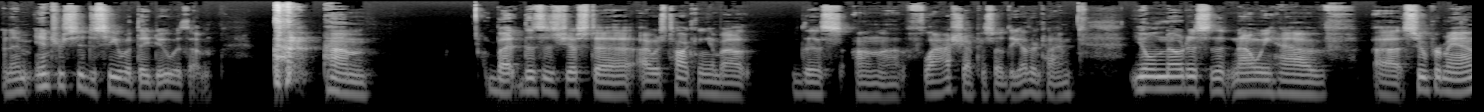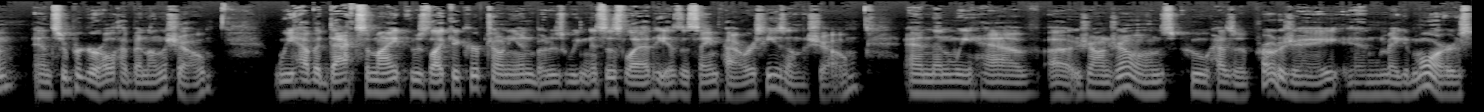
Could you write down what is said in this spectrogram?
and I'm interested to see what they do with them. um, but this is just a. I was talking about this on the Flash episode the other time. You'll notice that now we have uh, Superman and Supergirl have been on the show. We have a Daxamite who's like a Kryptonian, but his weakness is lead. He has the same powers. He's on the show. And then we have uh, J'onn J'onzz, who has a protege in M'gann M'orzz.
